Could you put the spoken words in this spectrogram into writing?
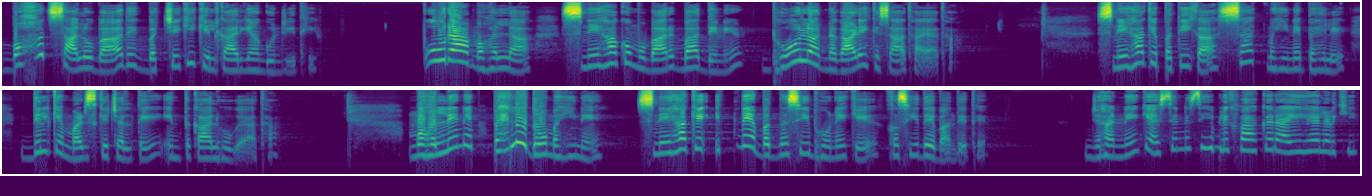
बहुत सालों बाद एक बच्चे की किलकारियाँ गूंजी थी। पूरा मोहल्ला स्नेहा को मुबारकबाद देने ढोल और नगाड़े के साथ आया था। स्नेहा के पति का सात महीने पहले दिल के मर्ज के चलते इंतकाल हो गया था। मोहल्ले ने पहले दो महीने स्नेहा के इतने बदनसीब होने के कसीदे बांधे थे। जानने कैसे नसीब लिखवा कर आई है लड़की।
